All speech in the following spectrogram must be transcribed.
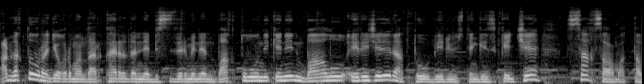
Ардактуу радио кугармандар кайрадан эле биз сиздер менен бактылуу никенин баалуу эрежелери аттуу берүүбүздөн кезиккенче сак саламатта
